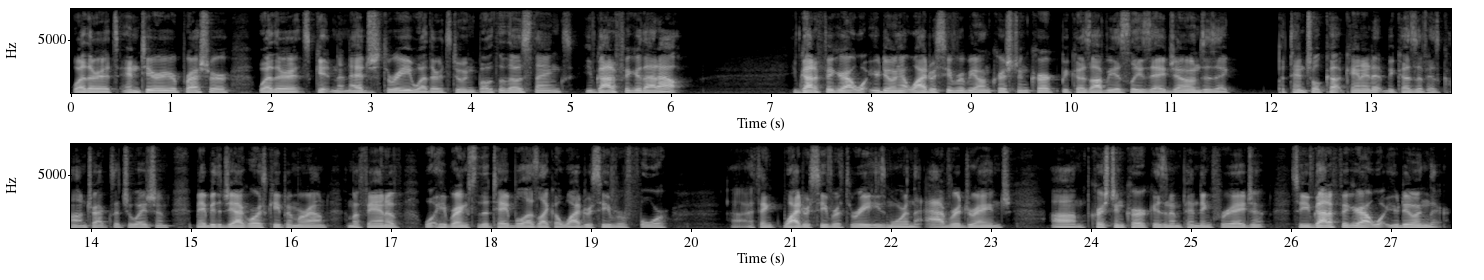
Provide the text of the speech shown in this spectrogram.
Whether it's interior pressure, whether it's getting an edge three, whether it's doing both of those things, you've got to figure that out. You've got to figure out what you're doing at wide receiver beyond Christian Kirk because obviously Zay Jones is a potential cut candidate because of his contract situation. Maybe the Jaguars keep him around. I'm a fan of what he brings to the table as like a wide receiver four. Uh, I think wide receiver three, he's more in the average range. Um, Christian Kirk is an impending free agent. So you've got to figure out what you're doing there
